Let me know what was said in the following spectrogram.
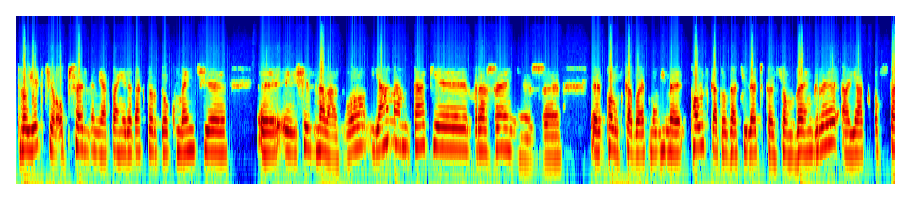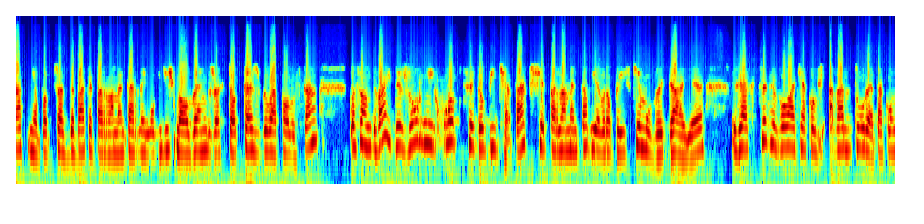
projekcie obszernym, jak pani redaktor dokumencie E, e, się znalazło. Ja mam takie wrażenie, że e, Polska, bo jak mówimy Polska, to za chwileczkę są Węgry, a jak ostatnio podczas debaty parlamentarnej mówiliśmy o Węgrzech, to też była Polska. To są dwaj dyżurni chłopcy do bicia. Tak się Parlamentowi Europejskiemu wydaje, że jak chce wywołać jakąś awanturę, taką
